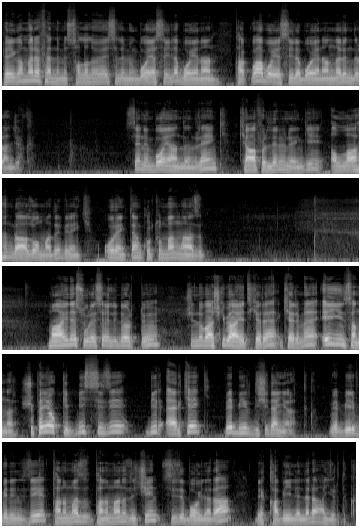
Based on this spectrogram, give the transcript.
Peygamber Efendimiz sallallahu aleyhi ve sellemin boyasıyla boyanan, takva boyasıyla boyananlarındır ancak. Senin boyandığın renk, kafirlerin rengi, Allah'ın razı olmadığı bir renk. O renkten kurtulman lazım. Maide suresi 54'tü. Şimdi başka bir ayet-i kere- kerime. Ey insanlar şüphe yok ki biz sizi bir erkek ve bir dişiden yarattık. Ve birbirinizi tanımaz, tanımanız için sizi boylara ve kabilelere ayırdık.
